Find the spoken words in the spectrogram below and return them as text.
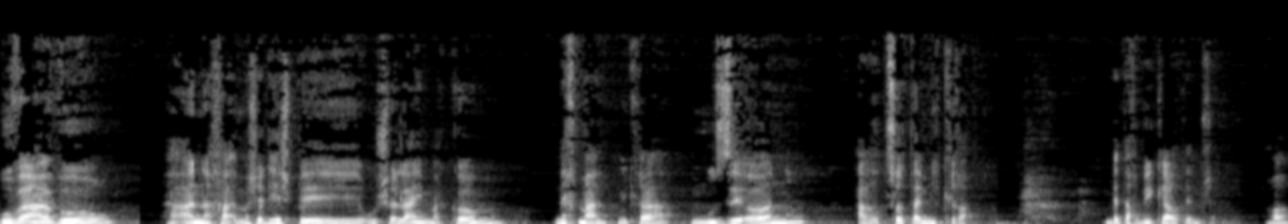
ובעבור ההנחה, למשל יש בירושלים מקום נחמד, נקרא מוזיאון ארצות המקרא. בטח ביקרתם שם, נכון?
